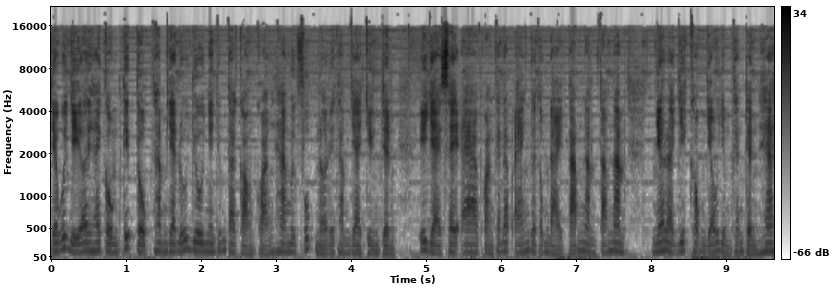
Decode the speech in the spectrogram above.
Và quý vị ơi hãy cùng tiếp tục tham gia đố vui nha chúng ta còn khoảng 20 phút nữa để tham gia chương trình. Y dài CA khoảng cái đáp án gửi tổng đài 8585. Nhớ là viết không dấu dùm Khánh Trình ha.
